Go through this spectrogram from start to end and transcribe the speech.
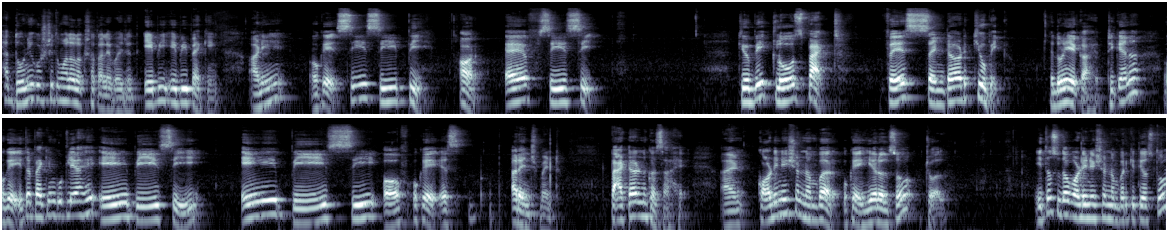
ह्या दोन्ही गोष्टी तुम्हाला लक्षात आल्या पाहिजेत. A B A B packing आणि okay C C P or F C C cubic close packed face centred cubic हे दोन्ही एक आहेत. ठीक आहे ना? ओके इथं पॅकिंग कुठली आहे? A B C A B C of okay yes arrangement pattern कसं आहे? And coordination number okay here also twelve इथं सुद्धा कॉर्डिनेशन नंबर किती असतो?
